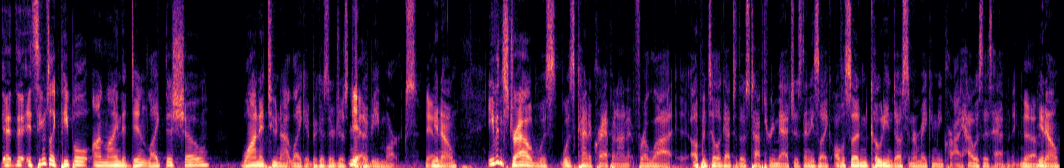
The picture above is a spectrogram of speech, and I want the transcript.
It, it seems like people online that didn't like this show wanted to not like it because they're just Yeah. be marks. Yeah. You know, even Stroud was was kind of crapping on it for a lot up until it got to those top three matches. Then he's like, all of a sudden, Cody and Dustin are making me cry. How is this happening? Yeah. You know,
